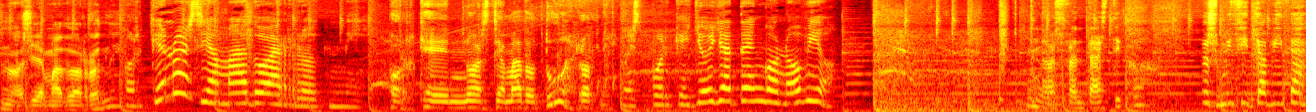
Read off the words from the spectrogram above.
¿No has llamado a Rodney? ¿Por qué no has llamado a Rodney? ¿Por qué no has llamado tú a Rodney? Pues porque yo ya tengo novio. ¿No es fantástico? Es mi cita vida.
